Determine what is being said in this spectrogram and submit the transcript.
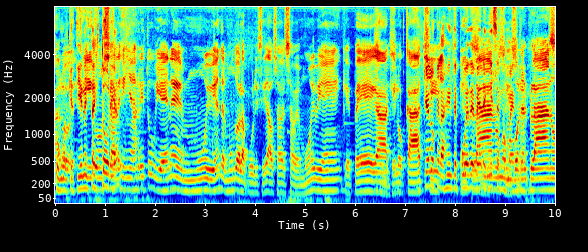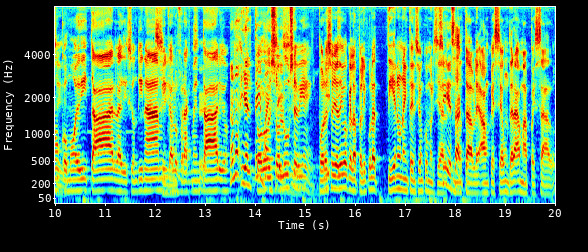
como el que tiene esta historia. González Iñárritu viene muy bien del mundo de la publicidad. O sea, él sabe muy bien qué pega, qué lo cacha. Qué es lo que la gente puede ver en ese momento. Cómo poner el plano, cómo editar, la edición dinámica, lo fragmentario. No, no, y el tema. Todo eso luce bien. Por eso yo digo que la película tiene una intención comercial notable, aunque sea un drama pesado.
